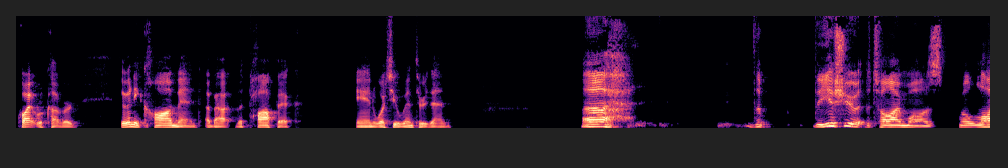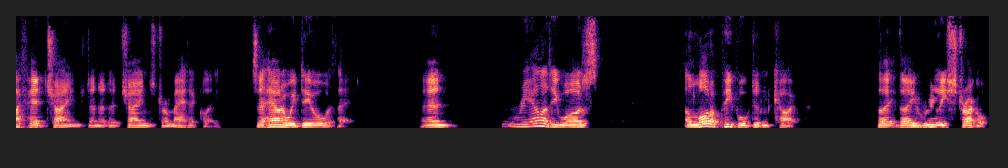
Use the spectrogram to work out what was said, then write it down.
quite recovered. So, any comment about the topic and what you went through then? Uh, the issue at the time was well, life had changed and it had changed dramatically. So how do we deal with that? And reality was, a lot of people didn't cope. They they mm. really struggled.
